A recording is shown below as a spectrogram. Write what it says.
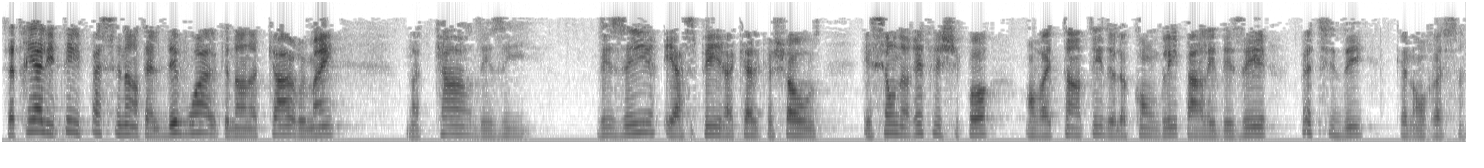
Cette réalité est fascinante. Elle dévoile que dans notre cœur humain, notre cœur désire. Désire et aspire à quelque chose. Et si on ne réfléchit pas, on va être tenté de le combler par les désirs petit dé que l'on ressent.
